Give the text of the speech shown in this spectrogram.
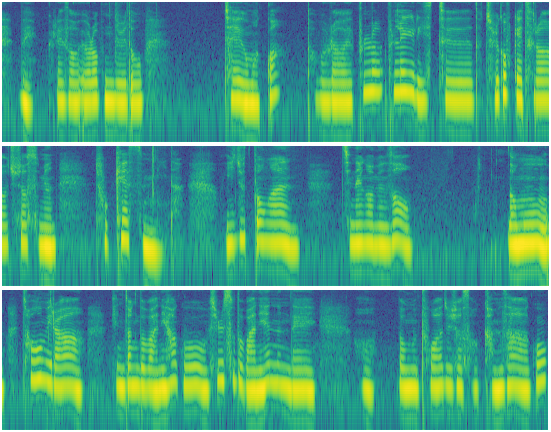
네, 그래서 여러분들도 제 음악과 더불어 플레이리스트도 즐겁게 들어주셨으면 좋겠습니다. 2주 동안 진행하면서 너무 처음이라 긴장도 많이 하고 실수도 많이 했는데 어, 너무 도와주셔서 감사하고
